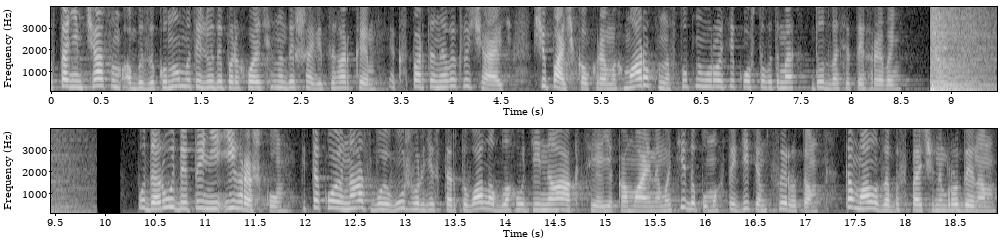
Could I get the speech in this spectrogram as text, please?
Останнім часом, аби зекономити, люди переходять на дешеві цигарки. Експерти не виключають, що пачка окремих марок в наступному році коштуватиме до 20 гривень. Подаруй дитині іграшку. Під такою назвою в Ужгороді стартувала благодійна акція, яка має на меті допомогти дітям-сиротам та малозабезпеченим родинам.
